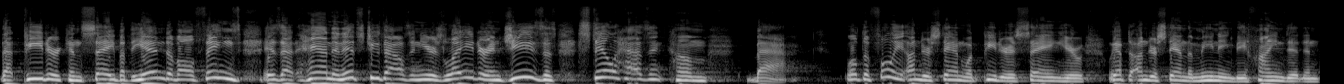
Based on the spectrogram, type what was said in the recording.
that Peter can say, but the end of all things is at hand, and it's 2,000 years later, and Jesus still hasn't come back? Well, to fully understand what Peter is saying here, we have to understand the meaning behind it. And,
